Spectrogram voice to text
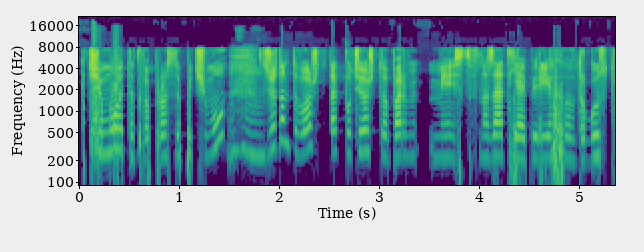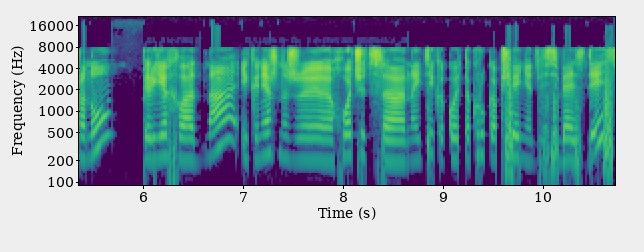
почему этот вопрос и почему. Uh-huh. С учетом того, что так получилось, что пару месяцев назад я переехала в другую страну, переехала одна, и, конечно же, хочется найти какой-то круг общения для себя здесь,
